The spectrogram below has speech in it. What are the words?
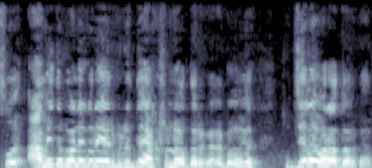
সো আমি তো মনে করি এর বিরুদ্ধে অ্যাকশন নেওয়ার দরকার এবং জেলে ভরার দরকার।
